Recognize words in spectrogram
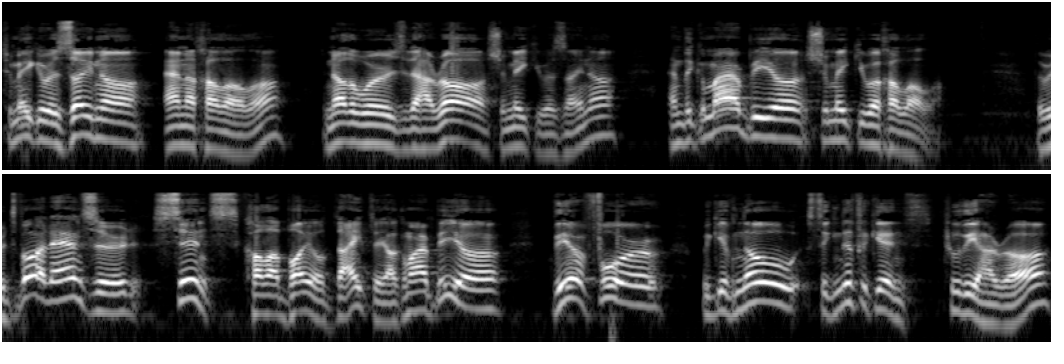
to make a razina and a halala? In other words, the hara should make you a zaina, and the gemar bia should make you a halala. The Ritva answered, since kalabayil daite al gemar bia, therefore we give no significance to the hara,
